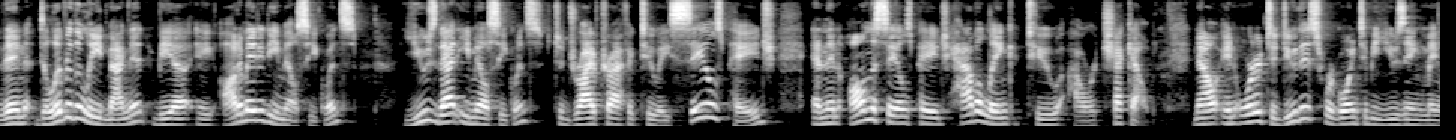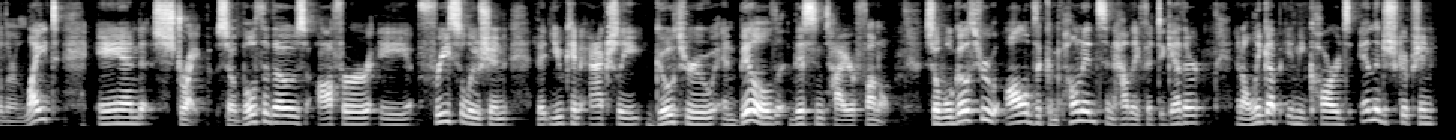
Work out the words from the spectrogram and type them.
then deliver the lead magnet via a automated email sequence, use that email sequence to drive traffic to a sales page, and then on the sales page, have a link to our checkout. Now, in order to do this, we're going to be using MailerLite and Stripe. So both of those offer a free solution that you can actually go through and build this entire funnel. So we'll go through all of the components and how they fit together, and I'll link up in the cards and the description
